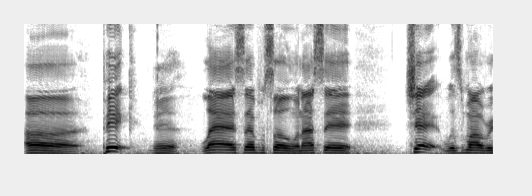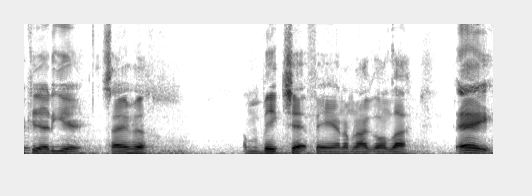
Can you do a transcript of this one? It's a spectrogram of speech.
uh, pick Yeah. last episode when I said Chet was my rookie of the year. Same here. I'm a big Chet fan. I'm not gonna lie. Hey,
